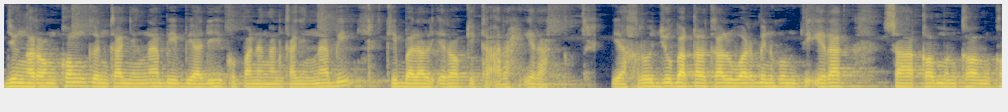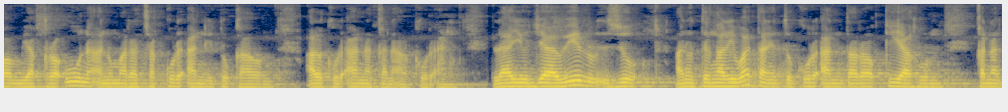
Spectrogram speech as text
jeung ngarongkongkeun kanjing nabi biadihi ku panangan kanjing nabi kibalal iraqi ka arah Irak. Yakhruju bakal kaluar minhum ti Irak saha qaumun qaum qaum yaqrauna anu maraca Qur'an itu kaum. Al-Qur'ana kana Al-Qur'an. La yujawiru anu teu ngaliwatan itu Qur'an taraqiyahum kana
